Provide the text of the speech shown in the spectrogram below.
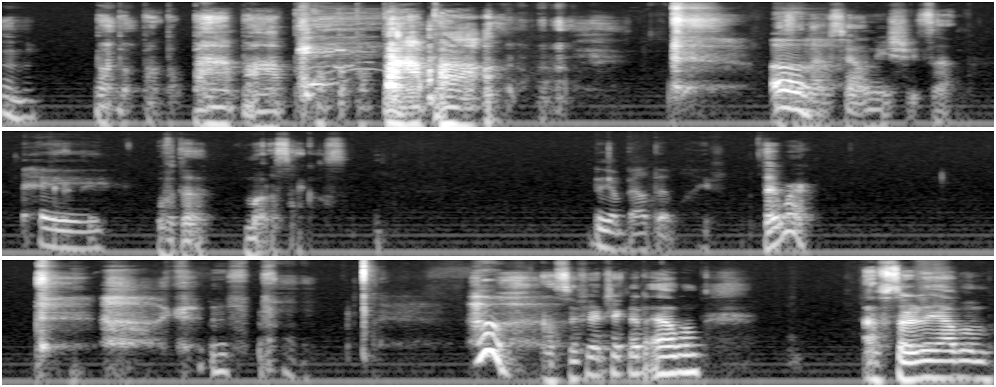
Mhm. Oh. Oh. That's selling these streets up hey, with the motorcycles. they about that life. They were. Goodness. Also, if you're checking out the album, I've started the album.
